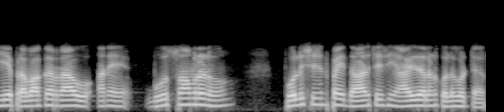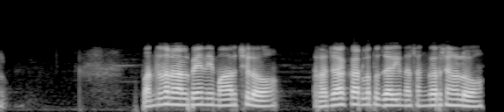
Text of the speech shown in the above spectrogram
A. Prabhakar Rao అనే భూస్వాములను పోలీస్ స్టేషన్పై దాడి చేసి ఆయుధాలను కొల్లగొట్టారు. పంతొమ్మిది వందల నలభై ఎనిమిది మార్చిలో రజాకార్లతో జరిగిన సంఘర్షణలో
